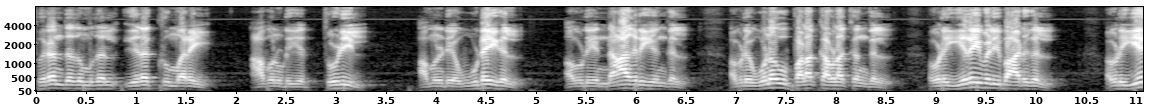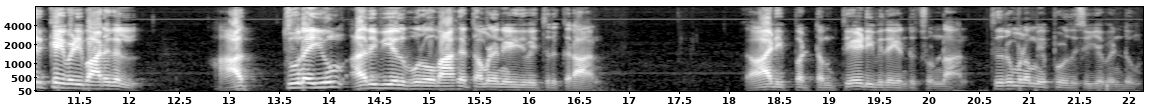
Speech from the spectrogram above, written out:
பிறந்தது முதல் இறக்கும் வரை அவனுடைய தொழில் அவனுடைய உடைகள் அவனுடைய நாகரிகங்கள் அவருடைய உணவு பழக்க வழக்கங்கள் அவருடைய இறை வழிபாடுகள் அவருடைய இயற்கை வழிபாடுகள் அத்துணையும் அறிவியல் பூர்வமாக தமிழன் எழுதி வைத்திருக்கிறான். ஆடிப்பட்டம் தேடி விதை என்று சொன்னான். திருமணம் எப்பொழுது செய்ய வேண்டும்?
